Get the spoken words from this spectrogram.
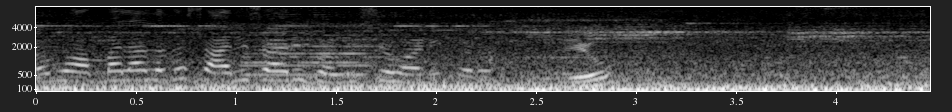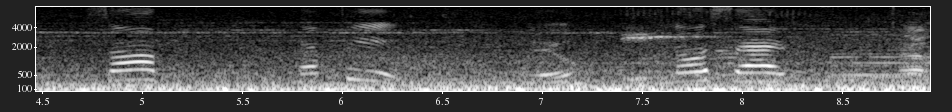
હું અંબાલાલ તો સારી સારી ભવિષ્યવાણી કરો. એવું? સબ હેપી. એવું? નો સેડ હા.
